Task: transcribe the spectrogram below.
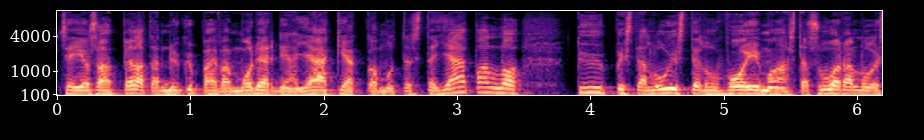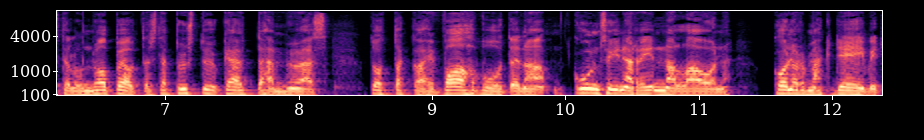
se ei osaa pelata nykypäivän modernia jääkiekkoa, mutta sitä jääpallo tyyppistä luistelun voimaa, sitä suoran luistelun nopeutta, sitä pystyy käyttämään myös totta kai vahvuutena, kun siinä rinnalla on Conor McDavid,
